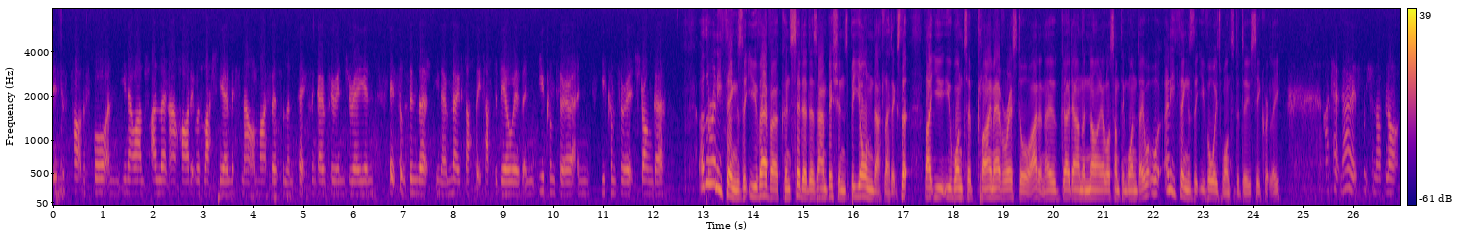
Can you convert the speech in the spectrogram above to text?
it's just part of the sport and, you know, I, I learned how hard it was last year missing out on my first Olympics and going through injury and it's something that, you know, most athletes have to deal with and you come through it and you come through it stronger. Are there any things that you've ever considered as ambitions beyond athletics that, like, you, you want to climb Everest or, I don't know, go down the Nile or something one day? What, what, any things that you've always wanted to do secretly? I don't know. It's something I've not.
